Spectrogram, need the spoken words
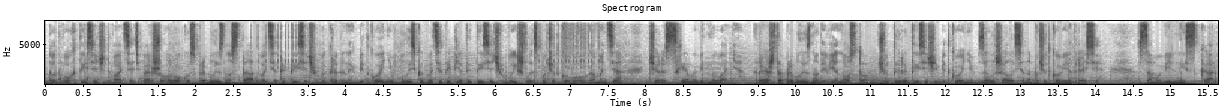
До 2021 року з приблизно 120 тисяч викрадених біткоїнів близько 25 тисяч вийшли з початкового гаманця через схеми відмивання. Решта приблизно 94 тисячі біткоїнів залишалися на початковій адресі. Самовільний скарб,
